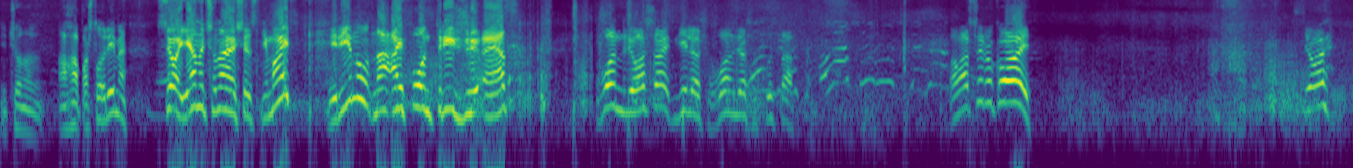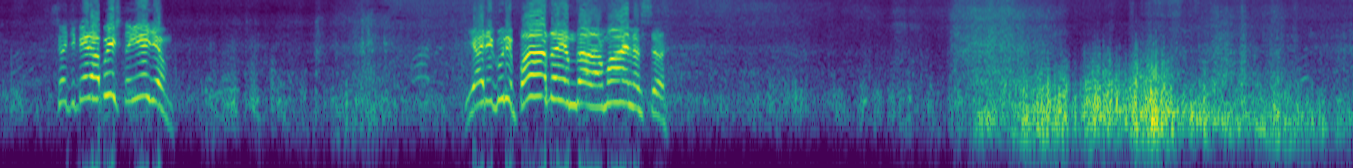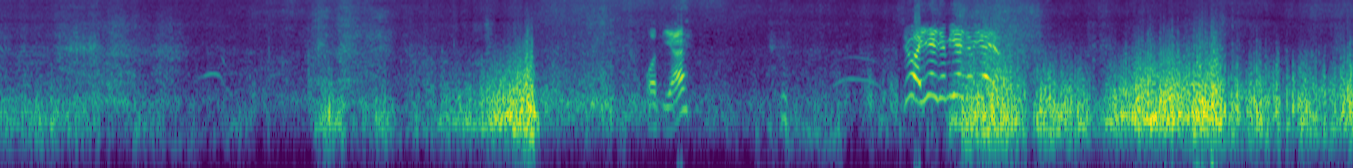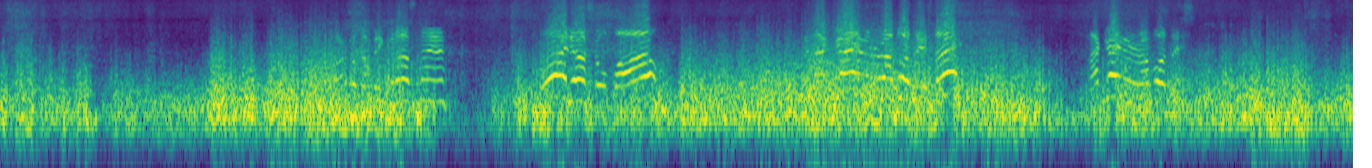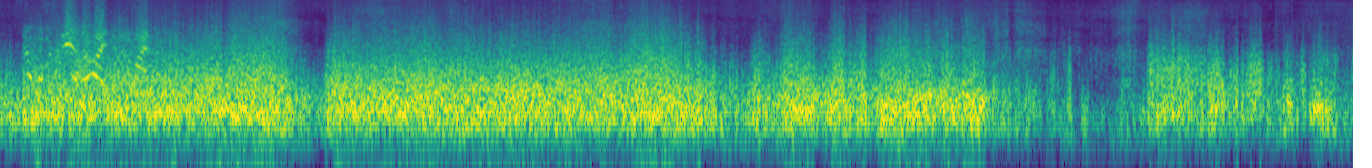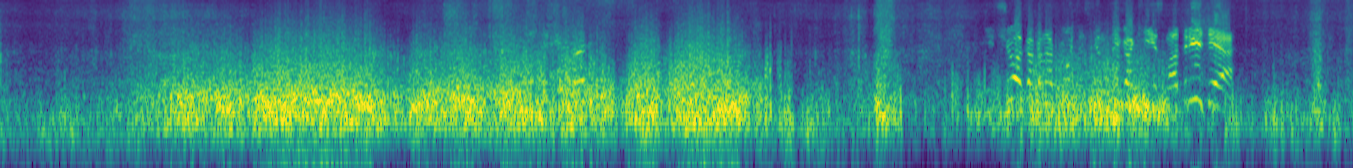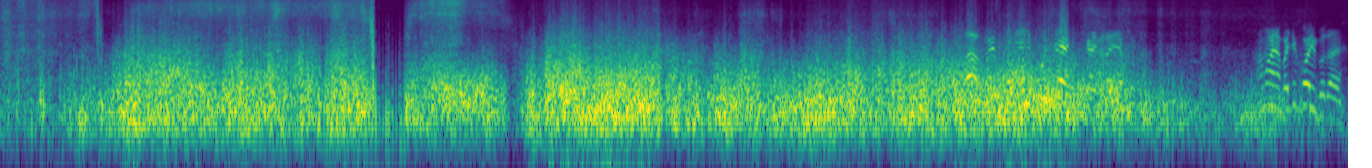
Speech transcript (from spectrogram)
И что надо? Ага, пошло время. Все, я начинаю сейчас снимать Ирину на iPhone 3GS. Вон Леша. Где Леша? Вон Леша в кустах. Помаши рукой. Все. Все, теперь обычно едем. Я регулирую. Падаем, да, нормально все. Вот я. Все, едем, едем, едем. Погода прекрасная. О, Леша упал. Ты на камеру работаешь, да? На камеру работаешь. Все, побыстрее, давайте, нормально. Ничего, как она крутит, винты какие, смотрите! Да, быстро получается с камерой ехать. Нормально, потихоньку, да.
